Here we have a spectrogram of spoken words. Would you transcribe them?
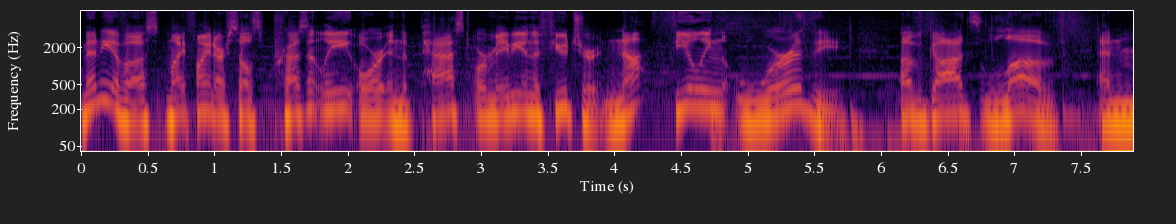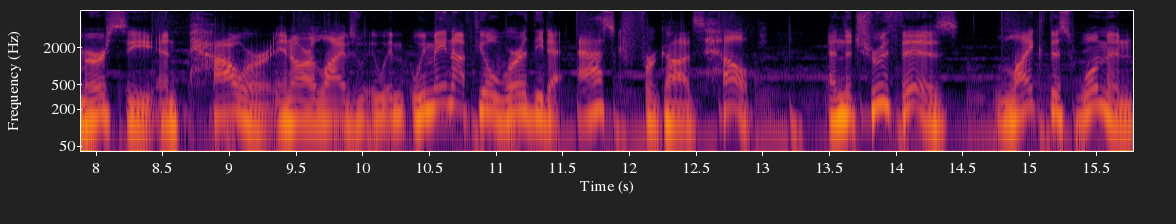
Many of us might find ourselves presently or in the past or maybe in the future not feeling worthy of God's love and mercy and power in our lives. We, we, may not feel worthy to ask for God's help. And the truth is, like this woman,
